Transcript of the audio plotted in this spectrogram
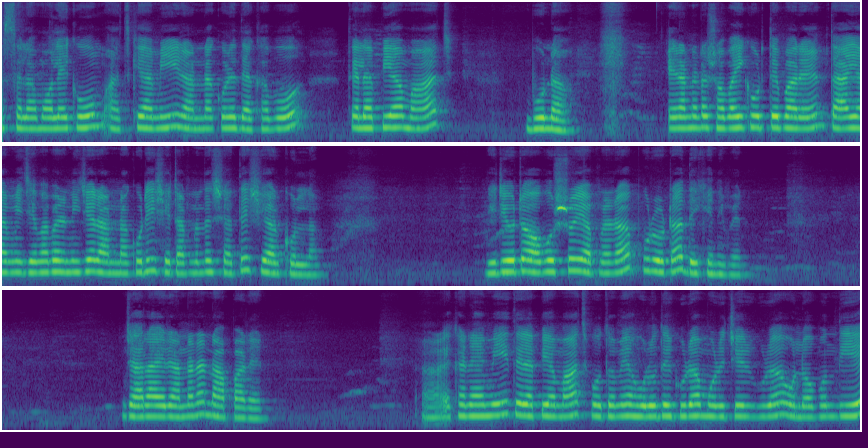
আসসালামু আলাইকুম। আজকে আমি রান্না করে দেখাবো তেলাপিয়া মাছ ভুনা। এই রান্নাটা সবাই করতে পারেন, তাই আমি যেভাবে নিজে রান্না করি সেটা আপনাদের সাথে শেয়ার করলাম। ভিডিওটা অবশ্যই আপনারা পুরোটা দেখে নেবেন। যারা এই রান্নাটা না পারেন এখানে আমি তেলাপিয়া মাছ প্রথমে হলুদের গুঁড়া, মরিচের গুঁড়া ও লবণ দিয়ে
